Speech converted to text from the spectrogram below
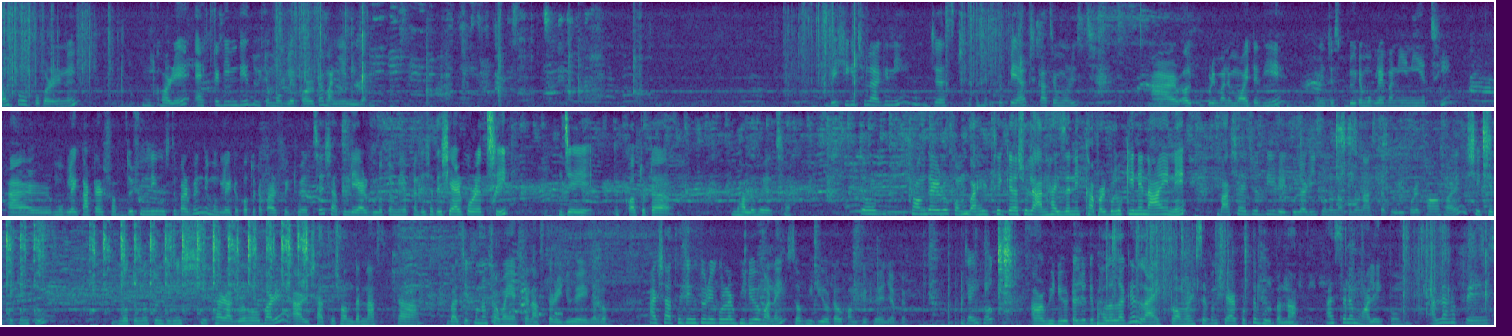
অল্প উপকরণে ঘরে একটা ডিম দিয়ে দুইটা মোগলাই পরোটা বানিয়ে নিলাম। বেশি কিছু লাগেনি জাস্ট একটু পেঁয়াজ, কাঁচামরিচ, আর অল্প পরিমাণে ময়দা দিয়ে আমি জাস্ট দুইটা মোগলাই বানিয়ে নিয়েছি। আর মোগলাই কাটার শব্দ শুনলেই বুঝতে পারবেন যে মোগলাইটা কতটা পারফেক্ট হয়েছে। সাথে লেয়ারগুলো তো আমি আপনাদের সাথে শেয়ার করেছি যে কতটা ভালো হয়েছে। তো সন্ধ্যা এরকম, বাহির থেকে আসলে আনহাইজেনিক খাবারগুলো কিনে না এনে বাসায় যদি রেগুলারই কোনো না কোনো নাস্তা তৈরি করে খাওয়া হয়, সেক্ষেত্রে কিন্তু নতুন নতুন জিনিস শেখার আগ্রহ বাড়ে আর সাথে সন্ধ্যার নাস্তা বা যে কোনো সময় একটা নাস্তা রেডি হয়ে গেল। আর সাথে যেহেতু রেগুলার ভিডিও বানাই সো ভিডিওটাও কমপ্লিট হয়ে যাবে। যাই হোক, আমার ভিডিওটা যদি ভালো লাগে লাইক কমেন্টস এবং শেয়ার করতে ভুলবেন না। আসসালামু আলাইকুম। আল্লাহ হাফেজ।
